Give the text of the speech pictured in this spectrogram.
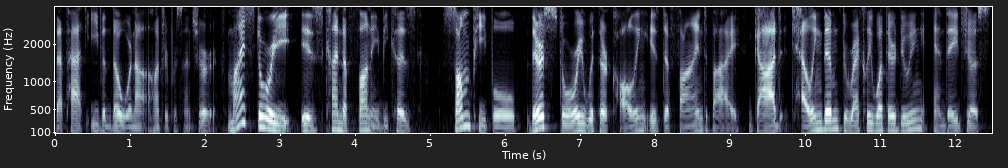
that path, even though we're not 100% sure. My story is kind of funny because some people, their story with their calling is defined by God telling them directly what they're doing, and they just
